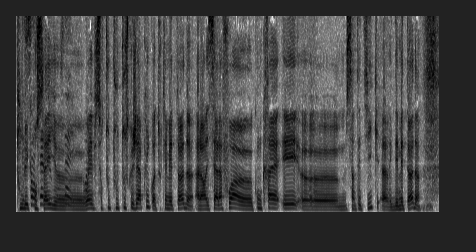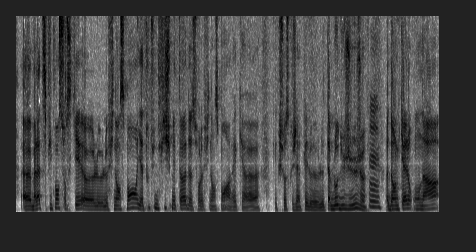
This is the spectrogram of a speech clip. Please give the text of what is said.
tous les conseils, euh, ouais. surtout tout, tout, ce que j'ai appris, quoi, toutes les méthodes. Alors c'est à la fois euh, concret et euh, synthétique avec des méthodes. Bah là, typiquement sur ce qui est le, le, financement, il y a toute une fiche méthode sur le financement avec quelque chose que j'ai appelé le, le, tableau du juge, mm. dans lequel on a,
